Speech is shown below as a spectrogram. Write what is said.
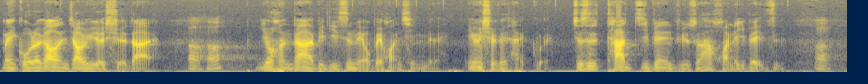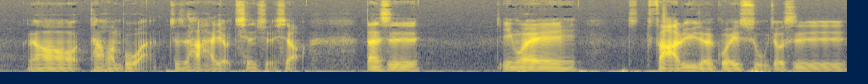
美国的高等教育的学贷嗯哼，有很大的比例是没有被还清的，因为学费太贵。就是他即便比如说他还了一辈子，嗯，然后他还不完，就是他还有欠学校，但是因为法律的归属，就是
